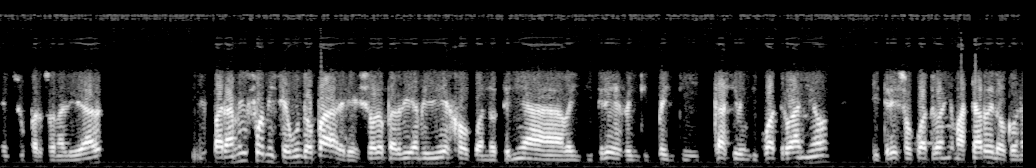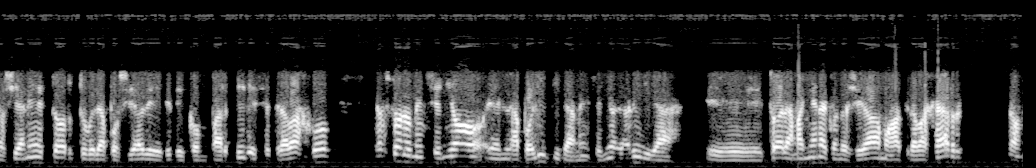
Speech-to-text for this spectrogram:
en su personalidad Y para mí fue mi segundo padre. Yo lo perdí a mi viejo cuando tenía 23, 20, casi 24 años y tres o cuatro años más tarde lo conocí a Néstor, tuve la posibilidad de, compartir ese trabajo. No solo me enseñó en la política, me enseñó en la vida. Eh, todas las mañanas cuando llegábamos a trabajar nos,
